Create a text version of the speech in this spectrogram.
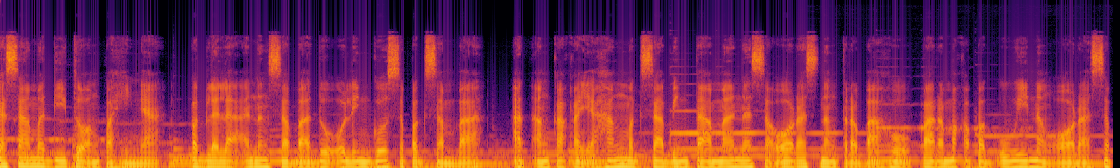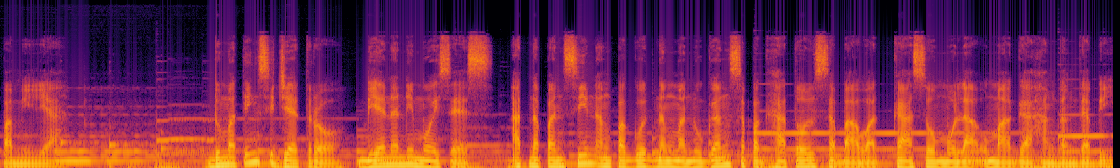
kasama dito ang pahinga, paglalaan ng Sabado o Linggo sa pagsamba, at ang kakayahang magsabing tama na sa oras ng trabaho para makapag-uwi ng oras sa pamilya. Dumating si Jethro, biyana ni Moises, at napansin ang pagod ng manugang sa paghatol sa bawat kaso mula umaga hanggang gabi.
